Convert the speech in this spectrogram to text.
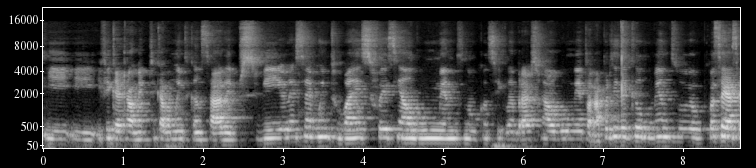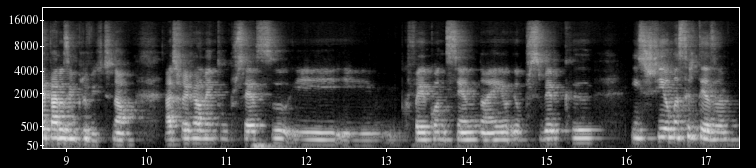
e, e, e, fiquei realmente ficava muito cansada e percebi, eu nem sei muito bem se foi assim algum momento, não consigo lembrar se em algum momento, a partir daquele momento eu passei a aceitar os imprevistos, não, acho que foi realmente um processo e que foi acontecendo, não é? Eu, eu perceber que existia uma certeza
